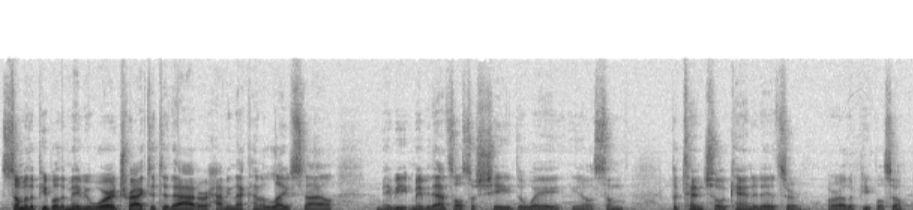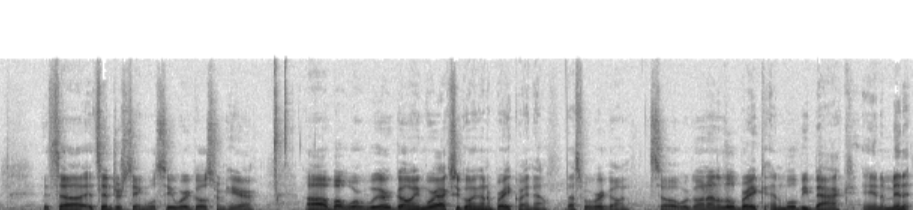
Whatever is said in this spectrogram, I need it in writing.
some of the people that maybe were attracted to that or having that kind of lifestyle, maybe maybe that's also shaved away, you know, some potential candidates or or other people. So it's uh it's interesting. We'll see where it goes from here. Uh, but where we're going, we're actually going on a break right now. That's where we're going. So we're going on a little break, and we'll be back in a minute.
